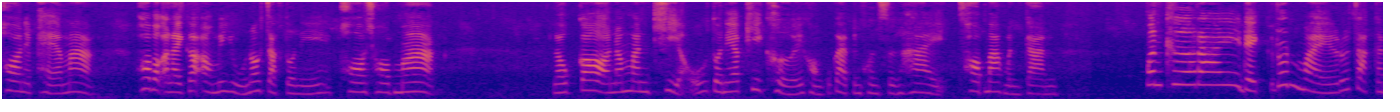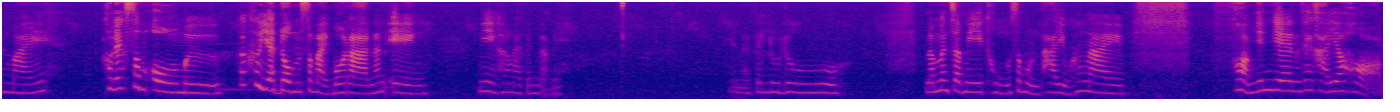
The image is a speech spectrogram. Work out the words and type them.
พ่อเนี่ยแพ้มาก พ่อบอกอะไรก็เอาไม่อยู่นอกจากตัวนี้ พ่อชอบมาก แล้วก็น้ำมันเขียวตัวนี้พี่เขยของกุ๊กไก่เป็นคนซื้อให้ชอบมากเหมือนกันมันคืออะไรเด็กรุ่นใหม่รู้จักกันไหม เขาเรียกส้มโอมือ ก็คือยาดมสมัยโบราณนั่นเอง นี่ข้างในเป็นแบบนี้ เห็นไหมเป็นรูๆแล้วมันจะมีถุงสมุนไพรอยู่ข้างใน หอมเย็นๆคล้ายๆยาหอม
